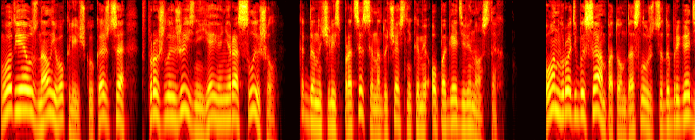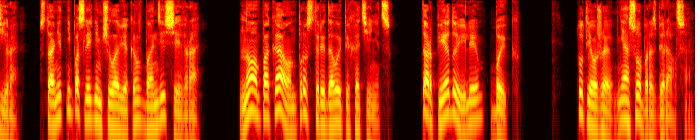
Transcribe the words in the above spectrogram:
Вот я и узнал его кличку. Кажется, в прошлой жизни я ее не раз слышал, когда начались процессы над участниками ОПГ 90-х. Он вроде бы сам потом дослужится до бригадира, станет не последним человеком в банде Севера. Но пока он просто рядовой пехотинец. Торпеда или бык. Тут я уже не особо разбирался.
